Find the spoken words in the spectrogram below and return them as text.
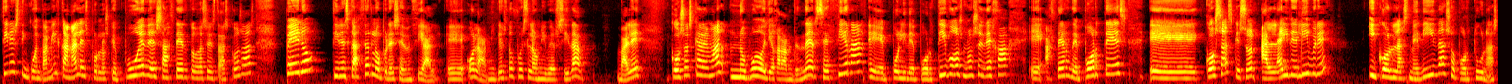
tienes 50.000 canales por los que puedes hacer todas estas cosas, pero tienes que hacerlo presencial. hola, ni que esto fuese la universidad. ¿vale? Cosas que además no puedo llegar a entender. Se cierran eh, polideportivos, no se deja eh, hacer deportes, eh, cosas que son al aire libre y con las medidas oportunas.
